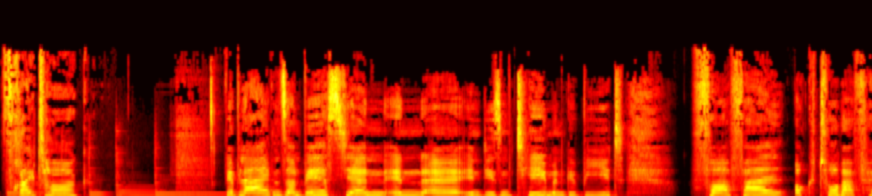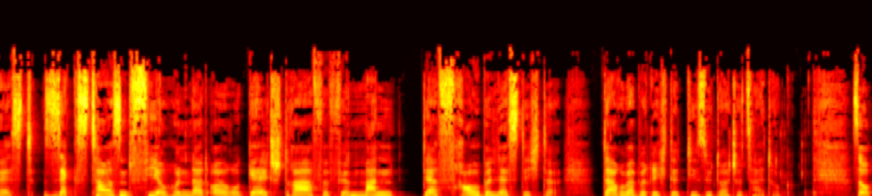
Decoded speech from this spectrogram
Freitag. Wir bleiben so ein bisschen in, äh, in diesem Themengebiet. Vorfall Oktoberfest. 6400 Euro Geldstrafe für Mann, der Frau belästigte. Darüber berichtet die Süddeutsche Zeitung. So,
